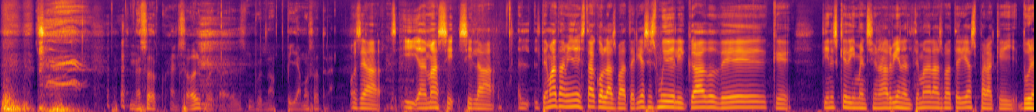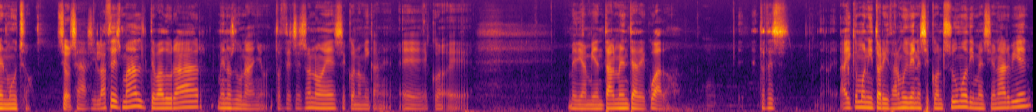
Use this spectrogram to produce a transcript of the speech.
no con el sol, pues, pues nos pillamos otra. O sea, y además, si, si la, el, el tema también está con las baterías, es muy delicado de que tienes que dimensionar bien el tema de las baterías para que duren mucho. O sea, si lo haces mal, te va a durar menos de un año. Entonces, eso no es económicamente, eh, eh, medioambientalmente adecuado. Entonces, hay que monitorizar muy bien ese consumo, dimensionar bien.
